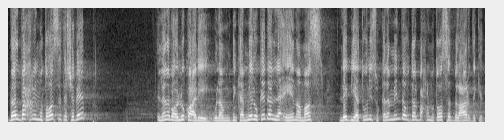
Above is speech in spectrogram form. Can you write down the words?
ده البحر المتوسط يا شباب. اللي أنا بقول لكم عليه. ولو نكمله كده نلاقي هنا مصر ليبيا تونس وكلام من ده وده البحر المتوسط بالعرض كده.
